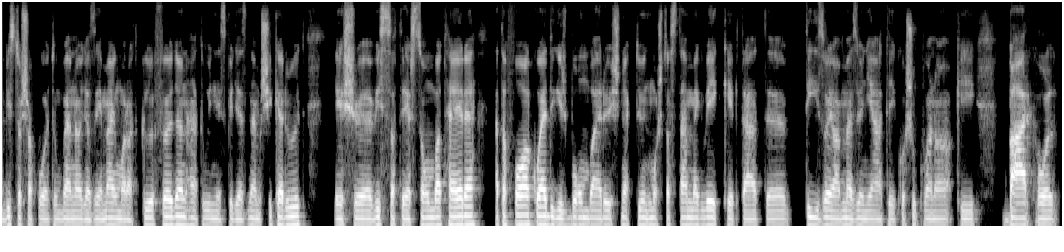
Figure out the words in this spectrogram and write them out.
biztosak voltunk benne, hogy azért megmaradt külföldön, hát úgy néz ki, hogy ez nem sikerült, és visszatér szombathelyre. Hát a Falko eddig is bombaerősnek tűnt, most aztán meg végképp, tehát tíz olyan mezőnyjátékosuk van, aki bárhol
